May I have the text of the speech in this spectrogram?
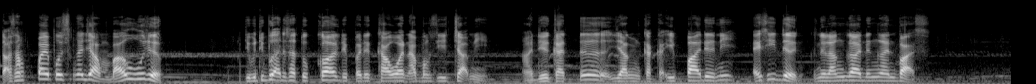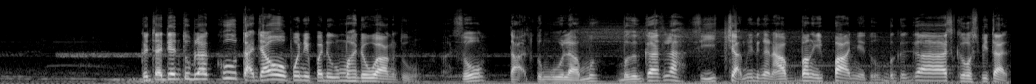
Tak sampai pun setengah jam Baru je. Tiba-tiba ada satu call daripada kawan abang si Icap ni. Ha, Dia kata yang kakak ipar dia ni Accident Kena langgar dengan bas Kejadian tu berlaku tak jauh pun daripada rumah dia orang tu. So, tak tunggu lama, bergegaslah si Icap ni dengan abang iparnya tu bergegas ke hospital.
